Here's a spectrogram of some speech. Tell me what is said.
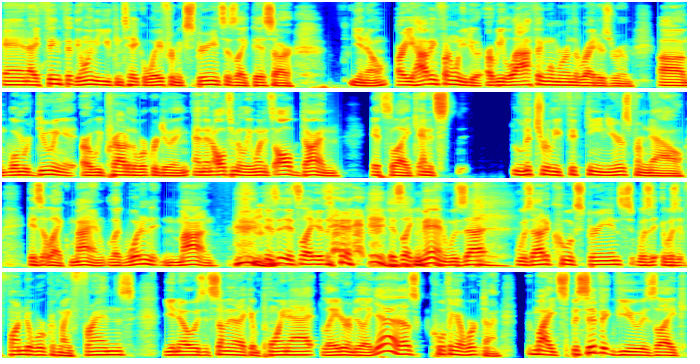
And I think that the only thing you can take away from experiences like this are you know are you having fun when you do it? Are we laughing when we're in the writers room? Um, when we're doing it are we proud of the work we're doing? And then ultimately when it's all done it's like and it's literally 15 years from now is it like man like wouldn't it man it's, it's like it's, it's like man was that was that a cool experience? Was it was it fun to work with my friends? You know is it something that i can point at later and be like yeah that was a cool thing i worked on. My specific view is like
